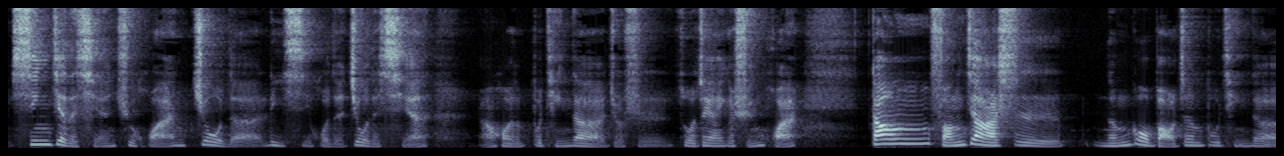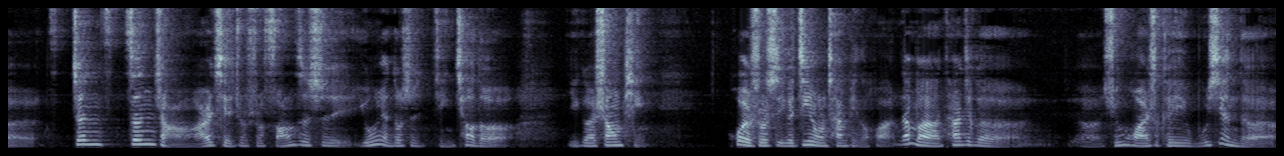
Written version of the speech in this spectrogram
新借的钱去还旧的利息或者旧的钱，然后不停的就是做这样一个循环。当房价是能够保证不停的增增长，而且就是房子是永远都是紧俏的一个商品，或者说是一个金融产品的话，那么它这个。呃循环是可以无限的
